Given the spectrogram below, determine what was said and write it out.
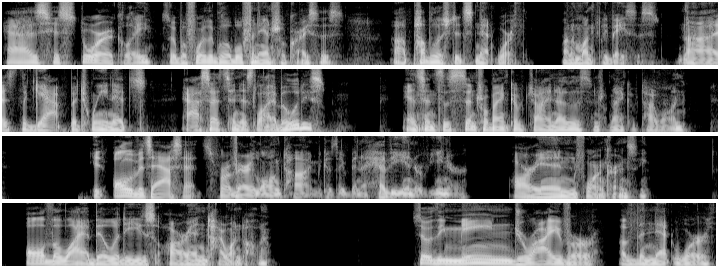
has historically, so before the global financial crisis, uh, published its net worth on a monthly basis. Uh, it's the gap between its assets and its liabilities. And since the Central Bank of China, the Central Bank of Taiwan, it, all of its assets for a very long time, because they've been a heavy intervener, are in foreign currency. All the liabilities are in Taiwan dollar. So the main driver of the net worth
